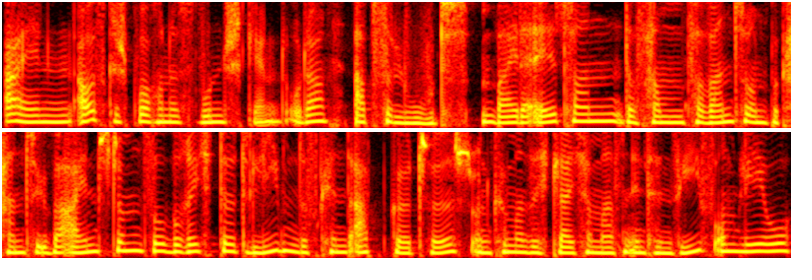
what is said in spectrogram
Ein ausgesprochenes Wunschkind, oder? Absolut. Beide Eltern, das haben Verwandte und Bekannte übereinstimmend so berichtet, lieben das Kind abgöttisch und kümmern sich gleichermaßen intensiv um Leo.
